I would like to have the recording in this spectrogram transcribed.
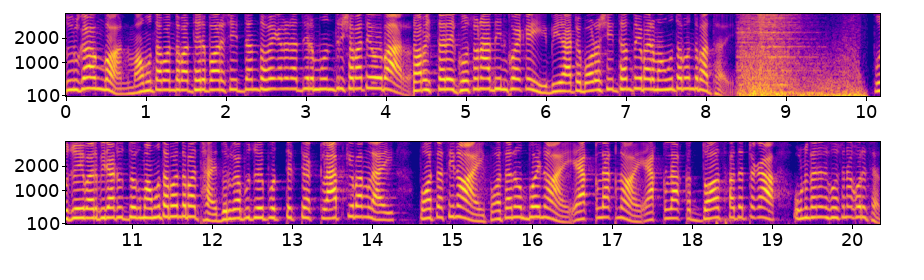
দুর্গা অঙ্গন। মমতা বন্দ্যোপাধ্যায়ের পর সিদ্ধান্ত হয়ে গেল রাজ্যের মন্ত্রিসভাতেও এবার। সবিস্তারে ঘোষণা দিন কয়েকেই। বিরাট বড় সিদ্ধান্ত এবার মমতা বন্দ্যোপাধ্যায়। পুজো এবার বিরাট উদ্যোগ মমতা বন্দ্যোপাধ্যায়। দুর্গাপুজোয় প্রত্যেকটা ক্লাবকে বাংলায় পঁচাশি নয়, পঁচানব্বই নয়, এক লাখ নয়, এক লাখ দশ হাজার টাকা অনুদানের ঘোষণা করেছেন।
